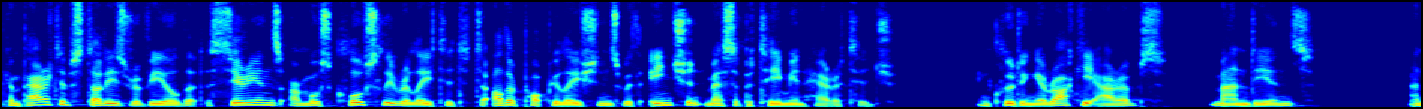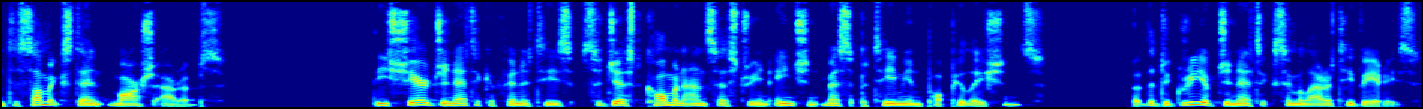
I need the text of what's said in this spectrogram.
Comparative studies reveal that Assyrians are most closely related to other populations with ancient Mesopotamian heritage, including Iraqi Arabs, Mandaeans, and to some extent Marsh Arabs. These shared genetic affinities suggest common ancestry in ancient Mesopotamian populations, but the degree of genetic similarity varies.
